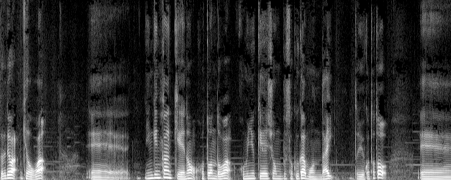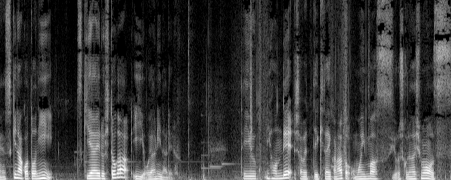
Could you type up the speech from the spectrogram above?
それでは、今日は、えー人間関係のほとんどはコミュニケーション不足が問題ということと、えー好きなことに付き合える人がいい親になれる。っていう日本で喋っていきたいかなと思います。よろしくお願いします。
